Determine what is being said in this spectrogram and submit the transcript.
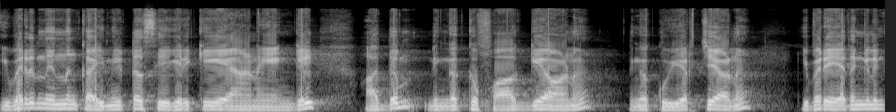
ഇവരിൽ നിന്നും കൈനീട്ടം സ്വീകരിക്കുകയാണ് എങ്കിൽ അതും നിങ്ങൾക്ക് ഭാഗ്യമാണ് നിങ്ങൾക്ക് ഉയർച്ചയാണ്. ഇവരേതെങ്കിലും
